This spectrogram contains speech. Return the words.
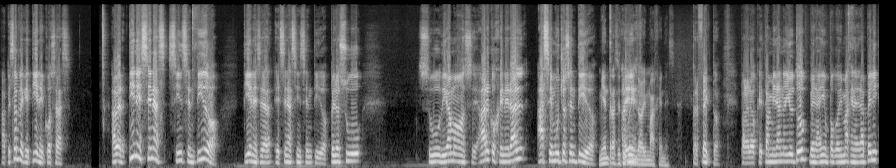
a pesar de que tiene cosas. A ver, tiene escenas sin sentido. Tiene escenas sin sentido. Pero su. Su, digamos, arco general hace mucho sentido. Mientras estoy viendo imágenes. Perfecto. Para los que están mirando en YouTube, ven ahí un poco de imágenes de la peli.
